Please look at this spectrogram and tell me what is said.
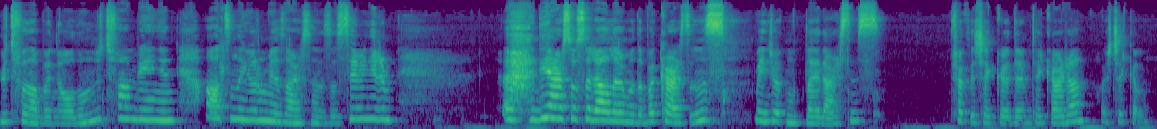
Lütfen abone olun, lütfen beğenin. Altına yorum yazarsanız da sevinirim. Eh, Diğer sosyal ağlarıma da bakarsanız beni çok mutlu edersiniz. Çok teşekkür ederim tekrardan. Hoşçakalın.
